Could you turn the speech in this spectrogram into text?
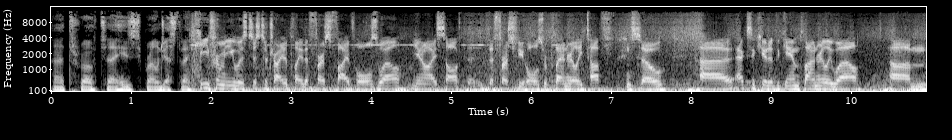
uh, throughout uh, his round yesterday. Key for me was just to try to play the first five holes well. You know, I saw the, the first few holes were playing really tough, and so uh, executed the game plan really well. Um,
